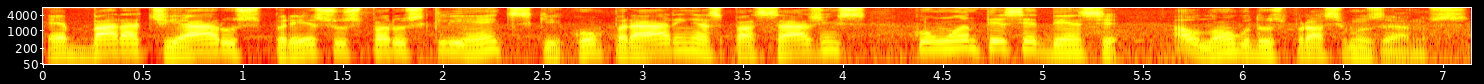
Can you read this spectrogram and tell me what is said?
é baratear os preços para os clientes que comprarem as passagens com antecedência ao longo dos próximos anos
